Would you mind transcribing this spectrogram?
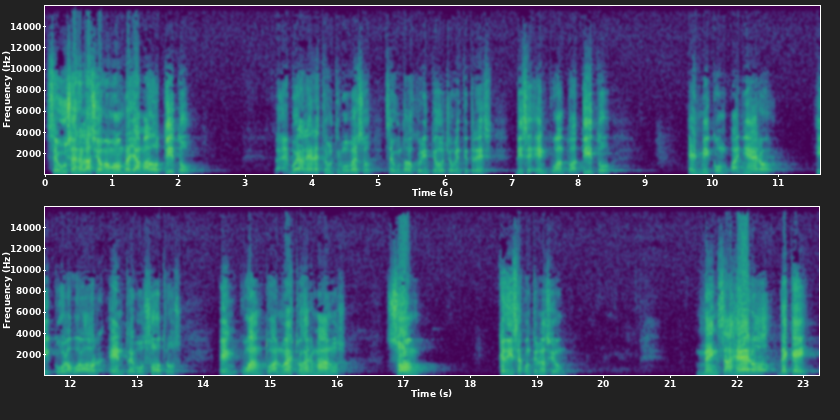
se usa en relación a un hombre llamado Tito. Eh, voy a leer este último verso, 2 Corintios 8:23. Dice, en cuanto a Tito, es mi compañero y colaborador entre vosotros. En cuanto a nuestros hermanos, son, ¿qué dice a continuación? Mensajero de qué?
